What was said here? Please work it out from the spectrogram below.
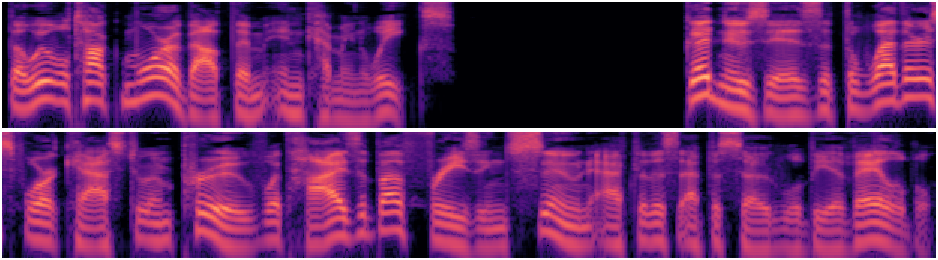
but we will talk more about them in coming weeks. Good news is that the weather is forecast to improve with highs above freezing soon after this episode will be available.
